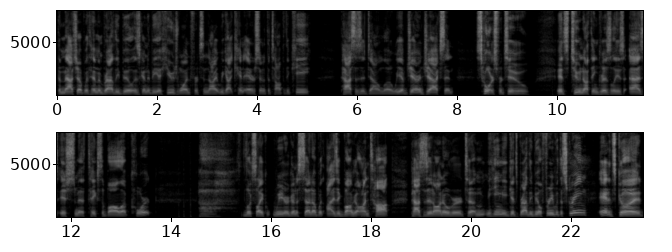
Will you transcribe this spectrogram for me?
The matchup with him and Bradley Beal is going to be a huge one for tonight. We got Ken Anderson at the top of the key, passes it down low. We have Jaren Jackson, scores for two. It's 2 nothing Grizzlies as Ish Smith takes the ball up court. Looks like we are going to set up with Isaac Bonga on top. Passes it on over to Mahinmi, gets Bradley Beal free with the screen, and it's good.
